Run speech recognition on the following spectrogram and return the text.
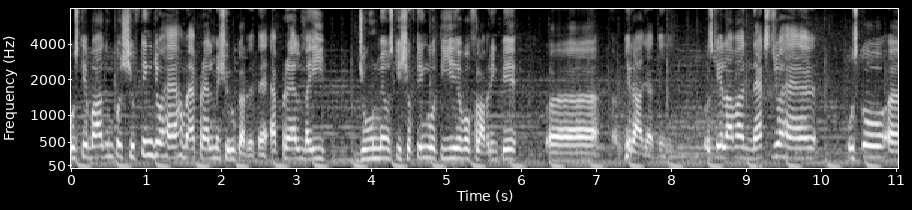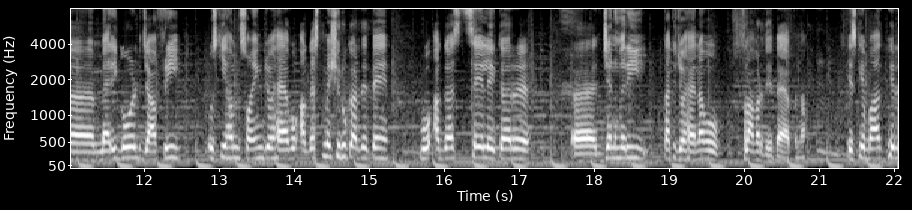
उसके बाद उनको शिफ्टिंग जो है हम अप्रैल में शुरू कर देते हैं। अप्रैल मई जून में उसकी शिफ्टिंग होती है वो फ्लावरिंग पे आ, फिर आ जाते हैं उसके अलावा नेक्स्ट जो है उसको मैरी गोल्ड जाफरी उसकी हम सोइंग जो है वो अगस्त में शुरू कर देते हैं। वो अगस्त से लेकर जनवरी तक जो है ना वो फ्लावर देता है अपना। इसके बाद फिर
